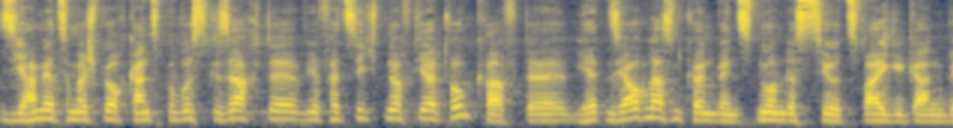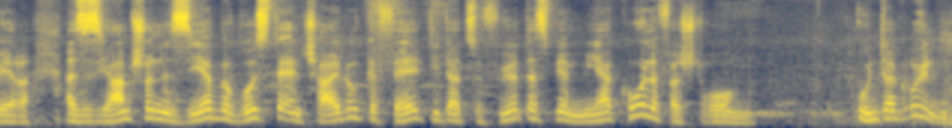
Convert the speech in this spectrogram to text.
Sie haben ja zum Beispiel auch ganz bewusst gesagt, äh, wir verzichten auf die Atomkraft. Äh, die hätten Sie auch lassen können, wenn es nur um das CO2 gegangen wäre. Also Sie haben schon eine sehr bewusste Entscheidung gefällt, die dazu führt, dass wir mehr Kohle verstromen. Unter Grünen.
